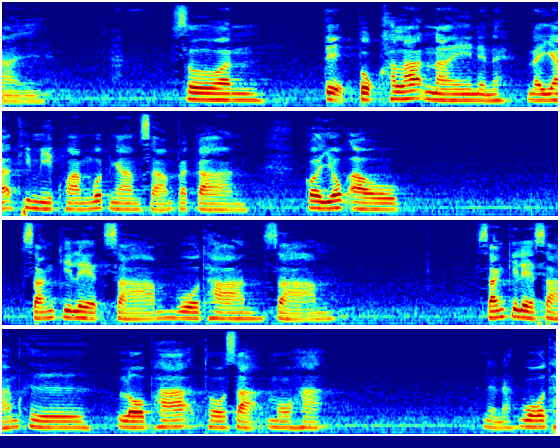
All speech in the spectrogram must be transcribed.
นัยส่วนติปุคละในเนี่ยนะนัยะที่มีความงดงามสามประการ ก็ยกเอาสังกิเลสสามโวทานสามสังกิเลสสามคือ โลภะโทสะโมหะเนี่ยนะโวท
